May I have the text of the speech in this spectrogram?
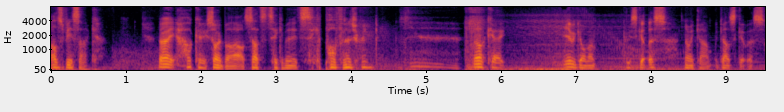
I'll just be a sec. Alright, okay, sorry about that. I'll just have to take a minute to take a puff and a drink. Okay. Here we go then. Can we skip this? No, we can't. We can't skip this.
